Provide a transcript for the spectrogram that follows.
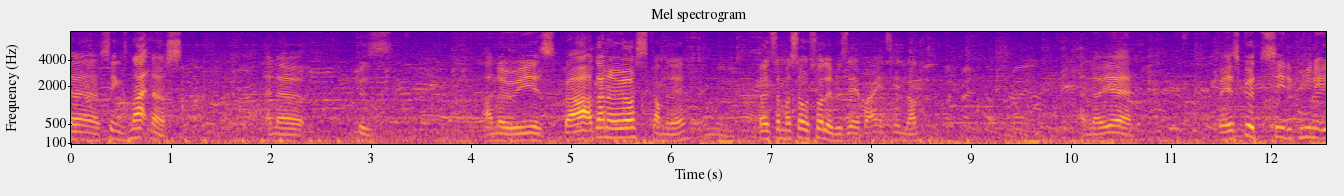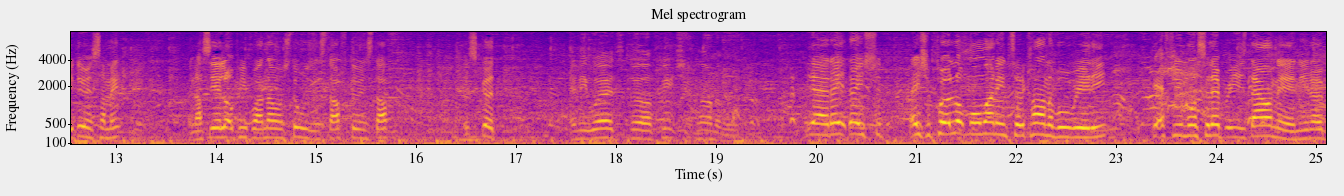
uh, sings Night Nurse, and because I know who he is, but I don't know who else is coming here. Heard some of So Solid was here, but I ain't seen none. And uh, yeah, but it's good to see the community doing something, and I see a lot of people I know on stalls and stuff doing stuff. It's good. Any words for future carnival? Yeah, they, they should they should put a lot more money into the carnival really. Get a few more celebrities down here, and you know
